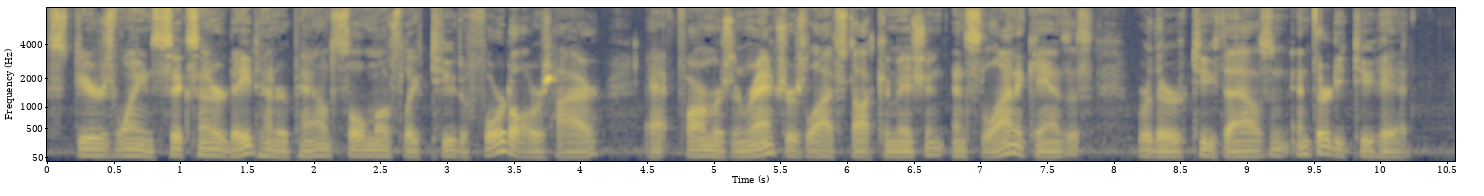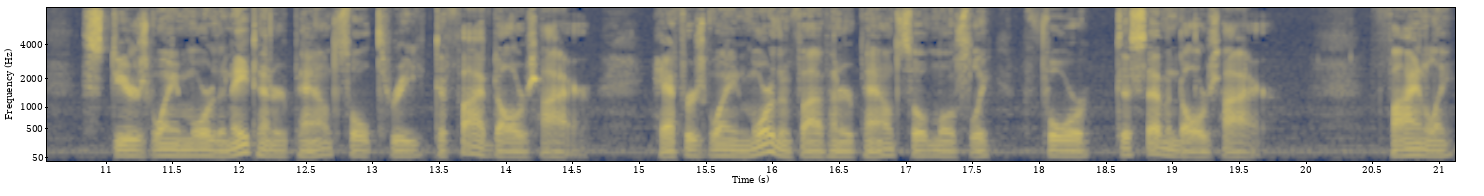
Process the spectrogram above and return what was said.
Steers weighing 600 to 800 pounds sold mostly 2 to $4 higher at Farmers and Ranchers Livestock Commission in Salina, Kansas, where there are 2,032 head. Steers weighing more than 800 pounds sold 3 to $5 higher. Heifers weighing more than 500 pounds sold mostly 4 to $7 higher. Finally,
